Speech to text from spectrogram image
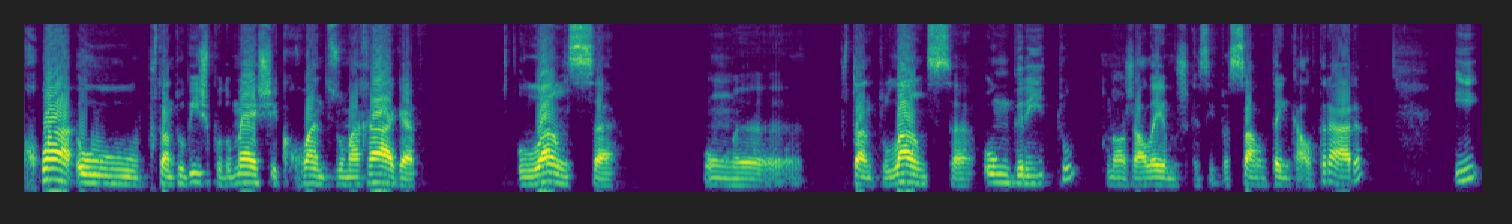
Juan- o, portanto, o bispo do México, Juan de Zumarraga, lança um, eh, portanto, lança um grito, nós já lemos que a situação tem que alterar, e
